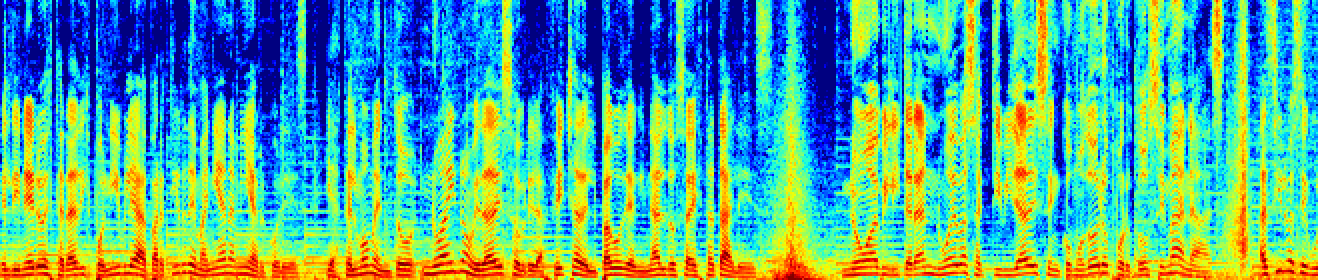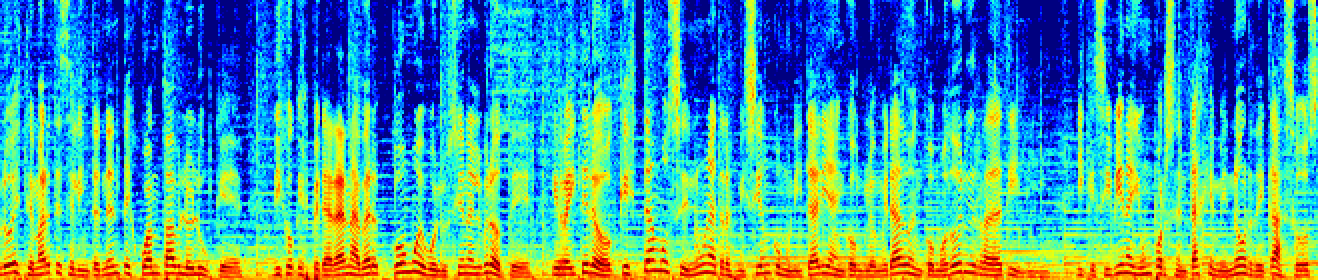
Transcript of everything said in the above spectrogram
El dinero estará disponible a partir de mañana miércoles y hasta el momento no hay novedades sobre la fecha del pago de aguinaldos a estatales. No habilitarán nuevas actividades en Comodoro por dos semanas. Así lo aseguró este martes el intendente Juan Pablo Luque. Dijo que esperarán a ver cómo evoluciona el brote y reiteró que estamos en una transmisión comunitaria en conglomerado en Comodoro y Radatili y que si bien hay un porcentaje menor de casos,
